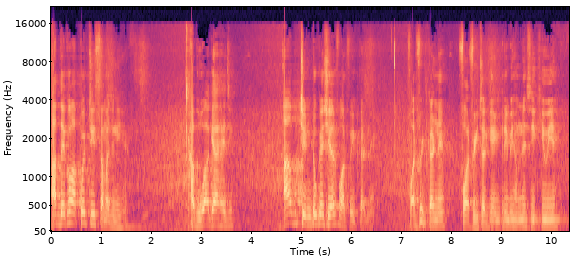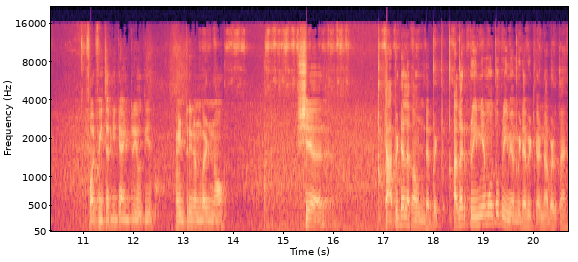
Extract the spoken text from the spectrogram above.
अब देखो, आपको एक चीज़ समझनी है। अब हुआ क्या है जी? अब चिंटू के शेयर फॉरफिट करने फॉरफिट करने फॉर फ्यूचर की एंट्री भी हमने सीखी हुई है। फॉर फ्यूचर की क्या एंट्री होती है? एंट्री नंबर नौ शेयर कैपिटल अकाउंट डेबिट अगर प्रीमियम हो तो प्रीमियम भी डेबिट करना पड़ता है.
